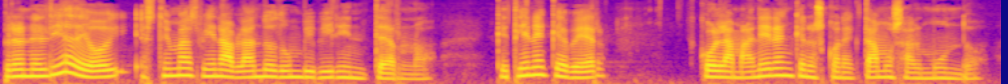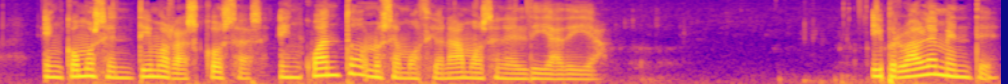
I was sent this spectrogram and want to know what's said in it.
Pero en el día de hoy estoy más bien hablando de un vivir interno, que tiene que ver con la manera en que nos conectamos al mundo, en cómo sentimos las cosas, en cuánto nos emocionamos en el día a día. Y probablemente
